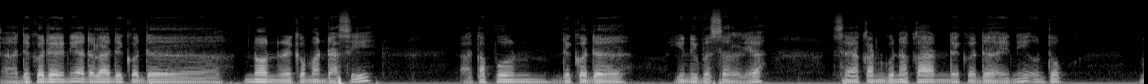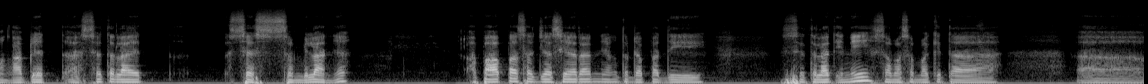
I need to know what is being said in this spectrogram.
Uh, decoder ini adalah decoder non rekomendasi ataupun decoder universal ya. Saya akan gunakan decoder ini untuk mengupdate uh, satelit SES 9 ya. Apa-apa saja siaran yang terdapat di satelit ini sama-sama kita uh,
